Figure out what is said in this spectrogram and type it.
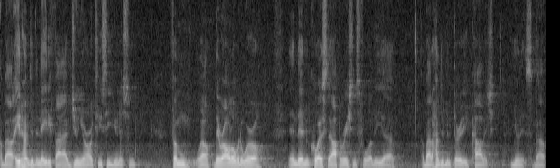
about 885 junior ROTC units from, from, well, they were all over the world. And then, of course, the operations for the uh, about 130 college units, about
